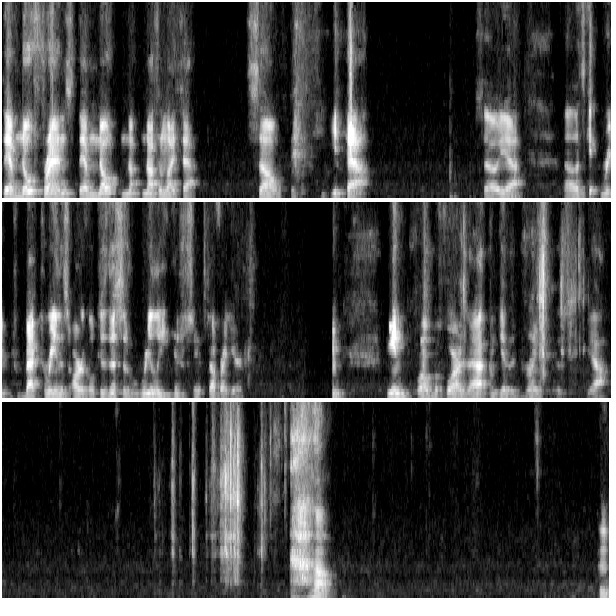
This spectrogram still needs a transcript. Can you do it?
They have no friends. They have no, no nothing like that. So, yeah. So yeah, uh, let's get re- back to reading this article because this is really interesting stuff right here. In, well, before that, I'm getting a drink because yeah. Hmm.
